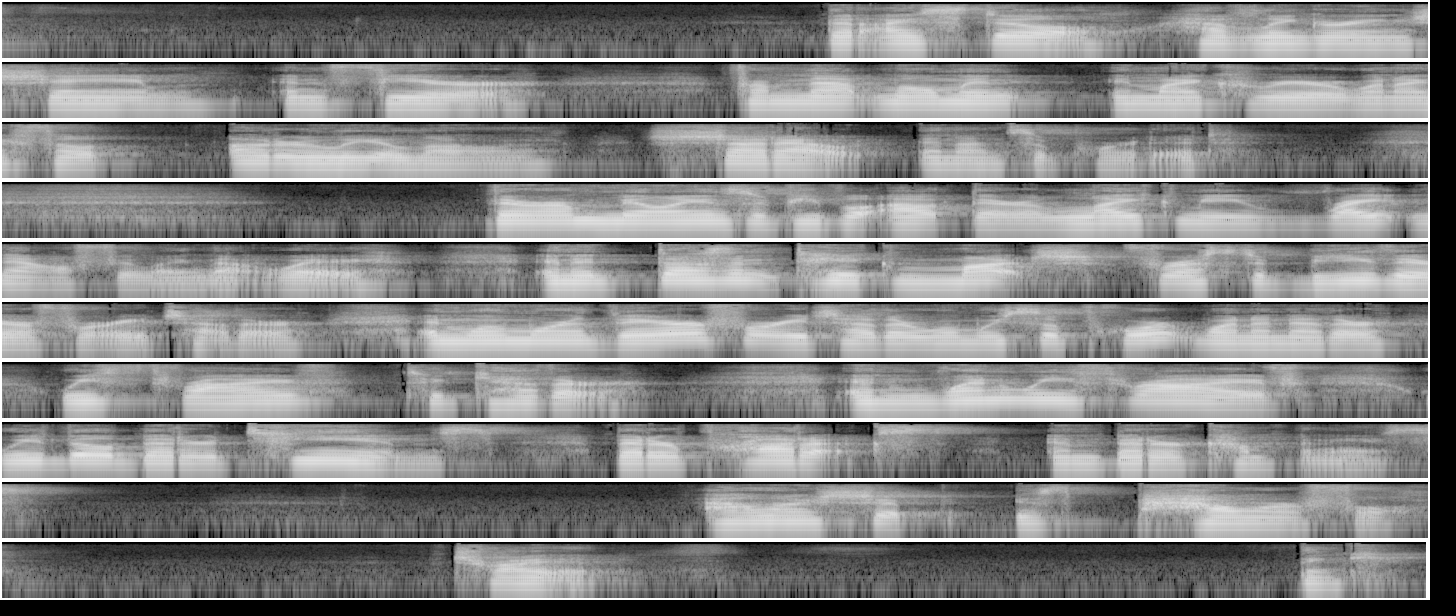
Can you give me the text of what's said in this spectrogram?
that I still have lingering shame and fear from that moment in my career when I felt utterly alone, shut out, and unsupported. There are millions of people out there like me right now feeling that way. And it doesn't take much for us to be there for each other. And when we're there for each other, when we support one another, we thrive together. And when we thrive, we build better teams, better products, and better companies. Allyship is powerful. Try it. Thank you.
